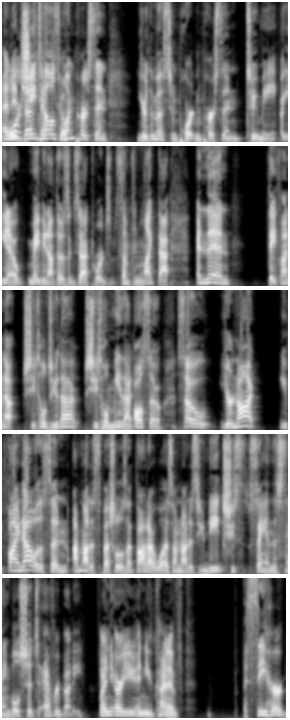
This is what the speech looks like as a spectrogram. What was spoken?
and or she tells go, one person, You're the most important person to me. You know, maybe not those exact words, but something like that. And then they find out she told you that. She told me that also. So you're not, you find out all of a sudden, I'm not as special as I thought I was. I'm not as unique. She's saying the same bullshit to everybody. and are you and you kind of see her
